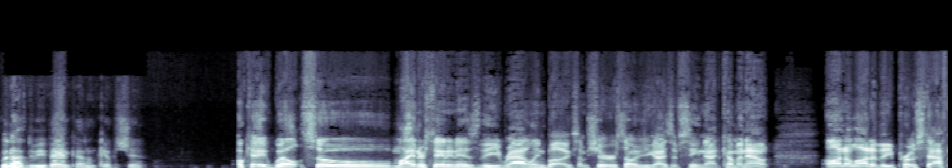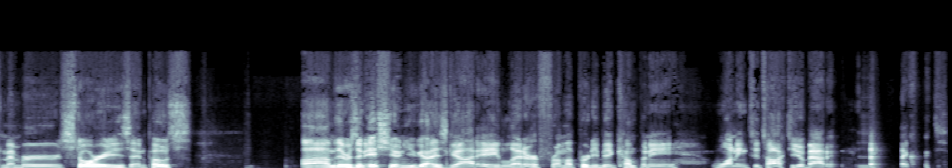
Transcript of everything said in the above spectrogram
We don't have to be vague. I don't give a shit. Okay, well, so my understanding is the rattling bugs. I'm sure some of you guys have seen that coming out on a lot of the pro staff members' stories and posts. Um, there was an issue, and you guys got a letter from a pretty big company wanting to talk to you about it. Is that correct?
